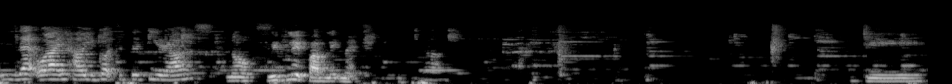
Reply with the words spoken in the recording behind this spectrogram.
Is that why how you got to 30 rounds? No, we play public match. Okay.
